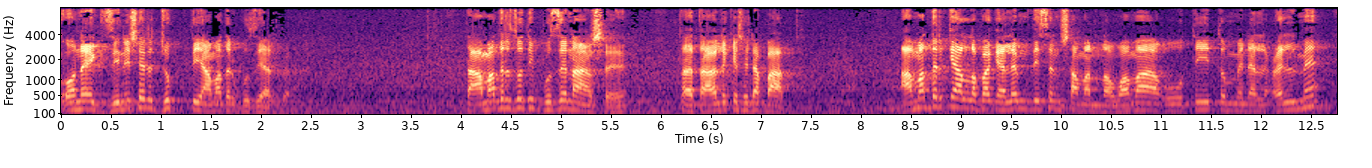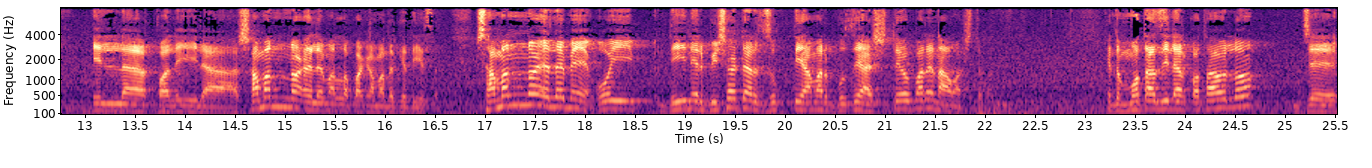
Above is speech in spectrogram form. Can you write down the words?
অনেক জিনিসের যুক্তি আমাদের বুঝে আসবে না। তা আমাদের যদি বুঝে না আসে তাহলে কি সেটা বাদ? আমাদেরকে আল্লাপাক এলেম দিচ্ছেন সামান্য, ওয়ামা উতি তুমিনাল এলমে ইল্লা কলিলা। সামান্য এলেম আল্লাপাক আমাদেরকে দিয়েছে সামান্য এলেমে ওই দিনের বিষয়টার যুক্তি আমার বুঝে আসতেও পারে, নাও আসতে পারে। কিন্তু মোতাজিলার কথা হলো যে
